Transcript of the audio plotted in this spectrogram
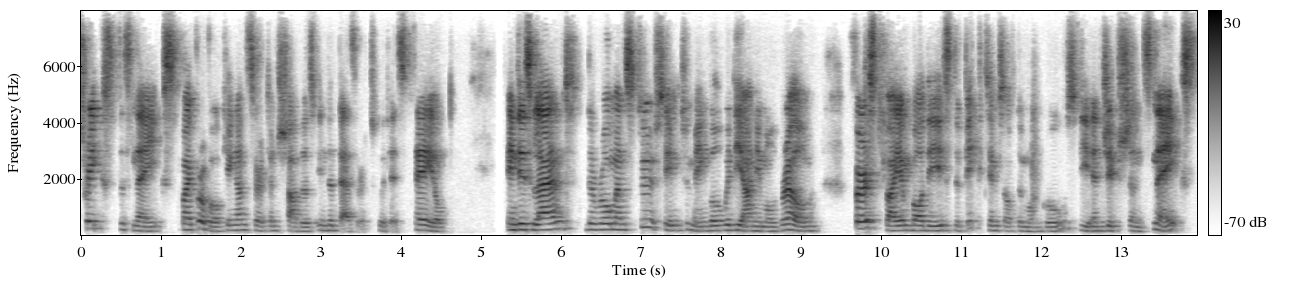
tricks the snakes by provoking uncertain shadows in the desert with his tail. In this land, the Romans too seem to mingle with the animal realm, first by embodying the victims of the mongoose, the Egyptian snakes,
